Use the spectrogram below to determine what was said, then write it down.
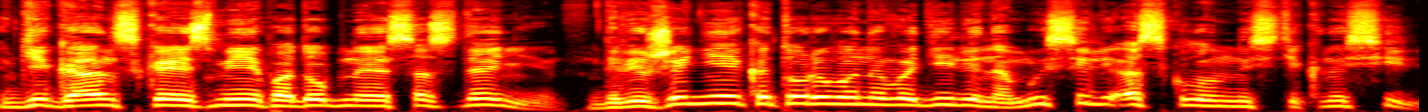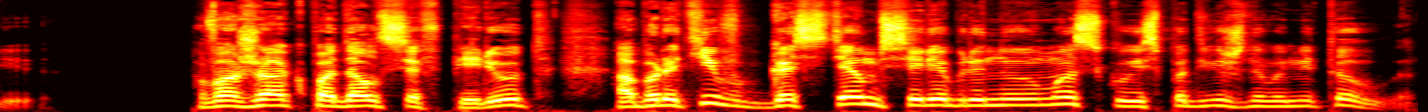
Гигантское змееподобное создание, движение которого наводили на мысль о склонности к насилию. Вожак подался вперед, обратив к гостям серебряную маску из подвижного металла,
